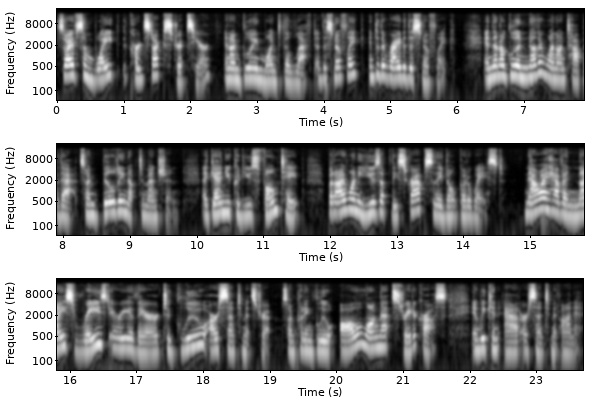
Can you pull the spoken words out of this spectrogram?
So I have some white cardstock strips here and I'm gluing one to the left of the snowflake and to the right of the snowflake. And then I'll glue another one on top of that. So I'm building up dimension. Again, you could use foam tape, but I want to use up these scraps so they don't go to waste. Now I have a nice raised area there to glue our sentiment strip. So I'm putting glue all along that straight across and we can add our sentiment on it.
